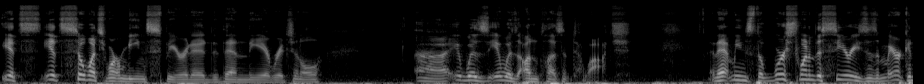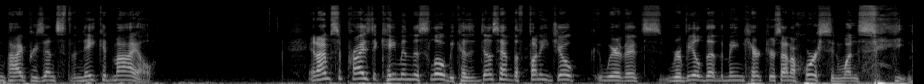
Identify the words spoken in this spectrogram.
it's it's so much more mean spirited than the original. Uh, it was it was unpleasant to watch, and that means the worst one of the series is American Pie presents The Naked Mile. And I'm surprised it came in this low because it does have the funny joke where it's revealed that the main character is on a horse in one scene.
